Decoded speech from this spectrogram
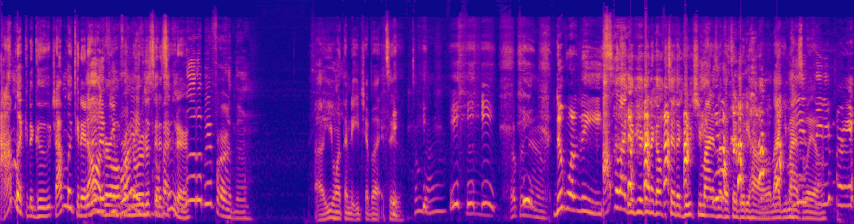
I'm looking the gooch. I'm looking at And all then if girl you from the break, rooter just to go the back a suitor. little bit further. Oh, you want them to eat your butt too. Sometimes. Do Up and down. Do one of these. I feel like if you're gonna go to the gooch, you might as well go to the booty hole. Like you might as well.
